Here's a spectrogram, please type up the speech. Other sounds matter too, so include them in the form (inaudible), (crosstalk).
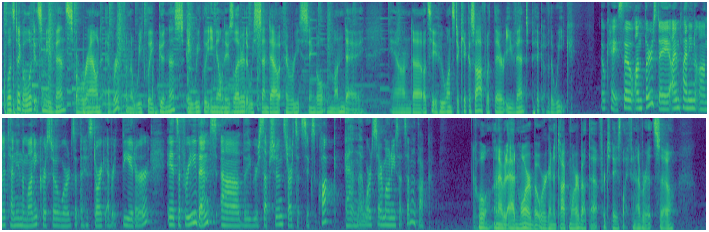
So let's take a look at some events around Everett from the Weekly Goodness, a weekly email newsletter that we send out every single Monday. And uh, let's see, who wants to kick us off with their event pick of the week? Okay, so on Thursday, I'm planning on attending the Monte Cristo Awards at the Historic Everett Theater. It's a free event. Uh, the reception starts at 6 o'clock, and the award ceremony is at 7 o'clock. Cool. And I would add more, but we're going to talk more about that for today's Life in Everett. So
